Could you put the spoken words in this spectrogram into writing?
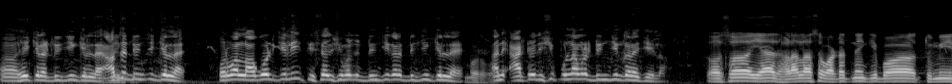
अ, हे केलं ड्रिंचिंग केलं आहे. आता. ड्रिंचिंग. केलं आहे. परवा लागवड केली तिसऱ्या दिवशी मला ड्रिंचिंग करा ड्रिंचिंग केलं आहे. बरोबर. आणि आठव्या दिवशी पुन्हा मला ड्रिंचिंग करायची याला. तर असं या झाडाला असं वाटत नाही की बा तुम्ही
